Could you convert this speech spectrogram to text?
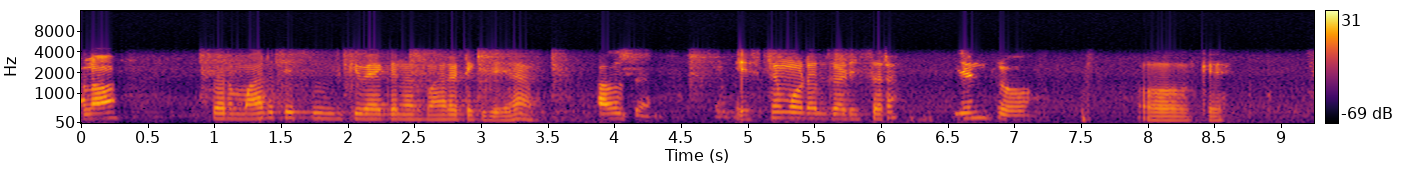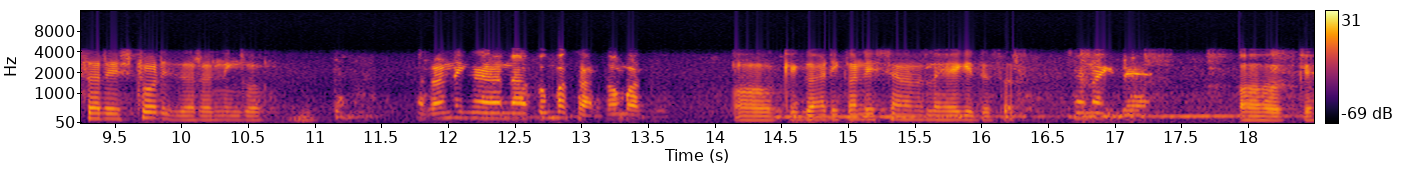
hello? Sir Maruti Suzuki wagon R ಮಾರಾಟಕ್ಕಿದೆಯಾ ಹೌದು ಸರ್. ಎಷ್ಟನೇ ಮಾಡೆಲ್ ಗಾಡಿ ಸರ್? ಎಂಟು. ಓಕೆ. ಸರ್ ಎಷ್ಟು ಓಡಿದೆ ರನ್ನಿಂಗು? ರನ್ನಿಂಗ್ ನಾ ತೊಂಬತ್ತು ಸರ್ ತೊಂಬತ್ತು. ಓಕೆ ಗಾಡಿ ಕಂಡೀಷನ್ ಎಲ್ಲ ಹೇಗಿದೆ ಸರ್? ಚೆನ್ನಾಗಿದೆ. ಓಕೆ.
